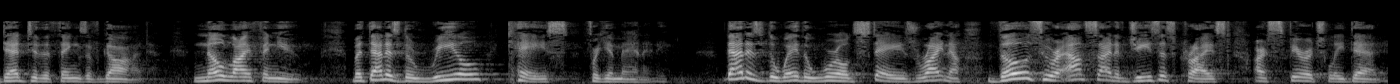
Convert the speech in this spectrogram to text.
dead to the things of God. No life in you. But that is the real case for humanity. That is the way the world stays right now. Those who are outside of Jesus Christ are spiritually dead.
